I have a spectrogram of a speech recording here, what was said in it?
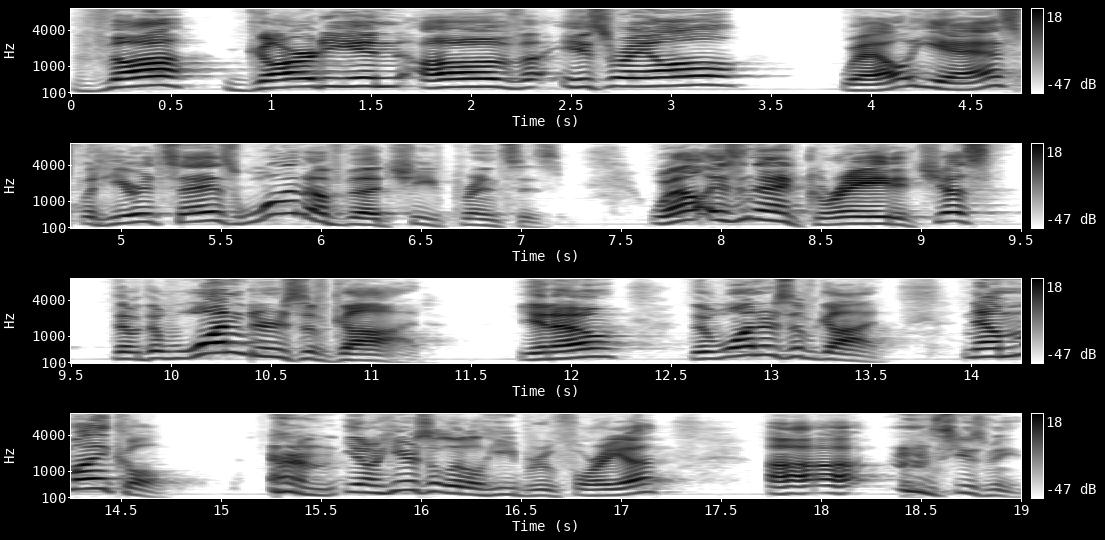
the guardian of Israel? Well, yes, but here it says one of the chief princes. Well, isn't that great? It's just the, the wonders of God, you know? The wonders of God. Now, Michael, you know, here's a little Hebrew for you. Uh, uh, excuse me.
